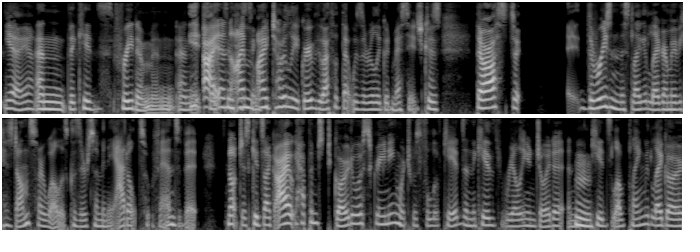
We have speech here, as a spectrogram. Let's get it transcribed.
Yeah, yeah. and the kids' freedom, and and Yeah, so I, and I'm. I totally agree with you. I thought that was a really good message because there are st- the reason this Lego, Lego movie has done so well is because there's so many adults who are fans of it. It's not just kids. Like I happened to go to a screening which was full of kids, and the kids really enjoyed it, and Hmm. kids love playing with Lego,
